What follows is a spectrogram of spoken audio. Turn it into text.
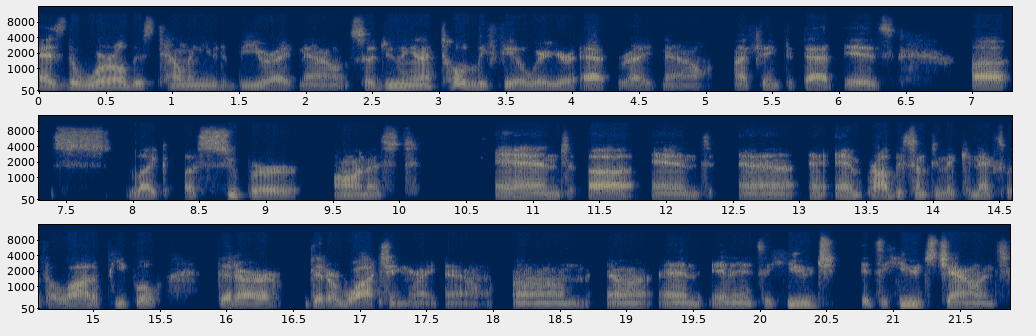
as the world is telling you to be right now so julian i totally feel where you're at right now i think that that is uh, like a super honest and uh, and uh, and probably something that connects with a lot of people that are that are watching right now. Um, uh, and and it's a huge it's a huge challenge.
